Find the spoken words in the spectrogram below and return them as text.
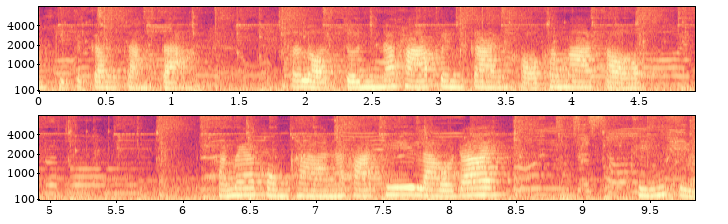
ำกิจกรรมต่างๆ ตลอดจนนะคะเป็นการขอขมาต่อพระแม่คงคานะคะที่เราได้ทิ้งสิ่ง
